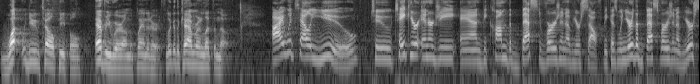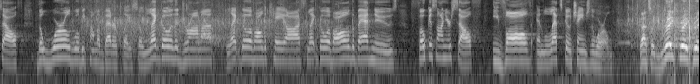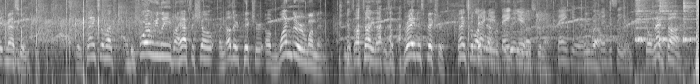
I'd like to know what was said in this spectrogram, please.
what would you tell people everywhere on the planet Earth? Look at the camera and let them know. I would tell you to take your energy and become the best version of yourself because when you're the best version of yourself, the world will become a better place. So let go of the drama, let go of all the chaos, let go of all the bad news, focus on yourself, evolve, and let's go change the world. That's a great, great, great message. So thanks so much. And before we leave, I have to show another picture of Wonder Woman. Because I'll tell you, that was the greatest picture. Thanks a lot, Thank Debra, you, for thank being you. with us today. Thank you. Be well. Good to see you. Till next time.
